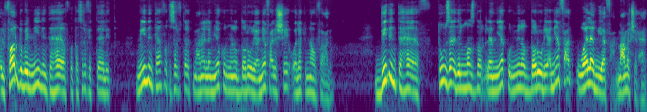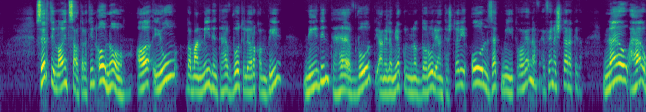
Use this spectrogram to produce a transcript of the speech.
الفرق بين needn't have والتصريف الثالث. needn't have التصريف الثالث معناه لم يكن من الضروري أن يفعل الشيء ولكنه فعله. Didn't need to زائد المصدر لم يكن من الضروري أن يفعل ولم يفعل. ما عملش الحاجة. 39 39 oh no. Uh, you طبعا needn't have bought اللي هي رقم B. Needn't have bought يعني لم يكن من الضروري أن تشتري. All that meat هو فين فين اشترى كده؟ Now how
